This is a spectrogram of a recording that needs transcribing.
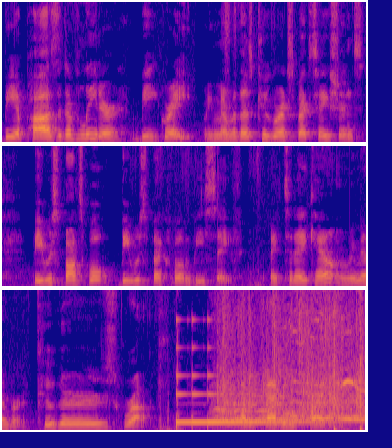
be a positive leader, be great. Remember those Cougar expectations. Be responsible, be respectful, and be safe. Make today count, and remember, Cougars rock. Have a fabulous Friday.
